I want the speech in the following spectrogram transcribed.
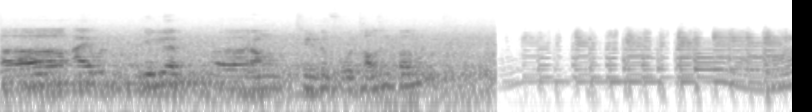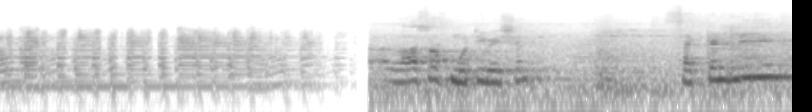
Uh, I would give you a, uh, around three to four thousand per month. loss of motivation. Secondly,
